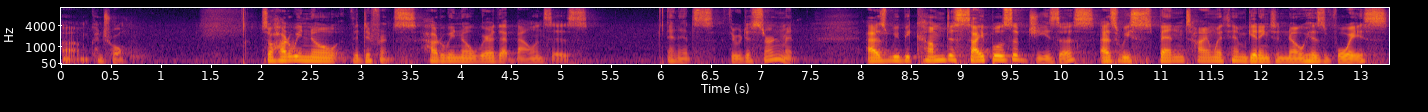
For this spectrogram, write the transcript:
um, control. So, how do we know the difference? How do we know where that balance is? And it's through discernment. As we become disciples of Jesus, as we spend time with Him, getting to know His voice,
